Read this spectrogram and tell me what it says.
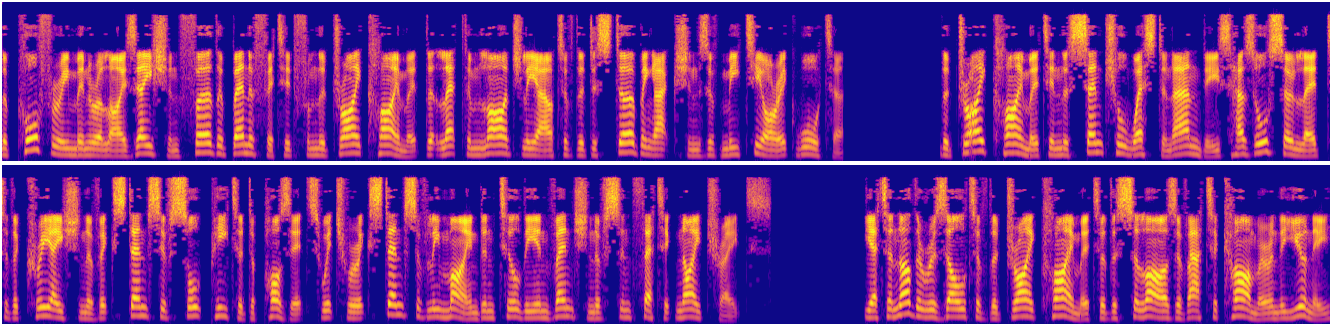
The porphyry mineralization further benefited from the dry climate that let them largely out of the disturbing actions of meteoric water. The dry climate in the central western Andes has also led to the creation of extensive saltpeter deposits which were extensively mined until the invention of synthetic nitrates. Yet another result of the dry climate are the salars of Atacama and the Uyuni,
